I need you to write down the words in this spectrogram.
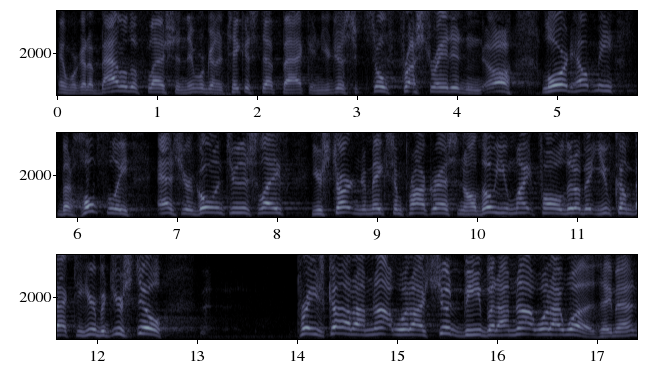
and we're going to battle the flesh, and then we're going to take a step back, and you're just so frustrated, and oh, Lord, help me. But hopefully, as you're going through this life, you're starting to make some progress, and although you might fall a little bit, you've come back to here, but you're still praise God, I'm not what I should be, but I'm not what I was. Amen?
